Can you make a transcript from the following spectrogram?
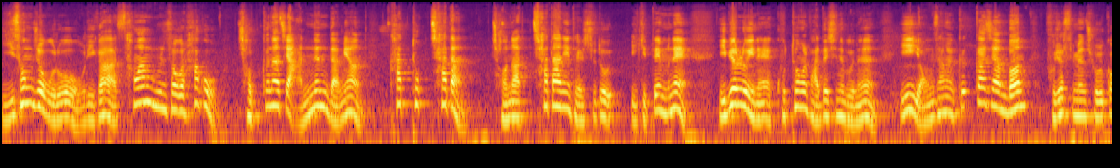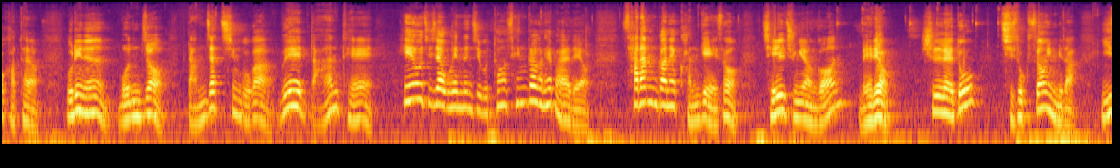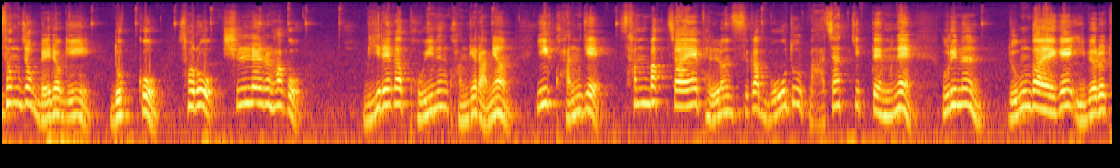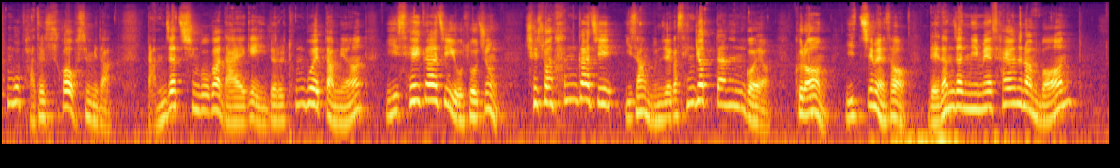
이성적으로 우리가 상황 분석을 하고 접근하지 않는다면 카톡 차단, 전화 차단이 될 수도 있기 때문에 이별로 인해 고통을 받으시는 분은 이 영상을 끝까지 한번 보셨으면 좋을 것 같아요. 우리는 먼저 남자친구가 왜 나한테 헤어지자고 했는지부터 생각을 해봐야 돼요. 사람 간의 관계에서 제일 중요한 건 매력, 신뢰도, 지속성입니다. 이성적 매력이 높고 서로 신뢰를 하고 미래가 보이는 관계라면 이 관계 삼박자의 밸런스가 모두 맞았기 때문에 우리는 누군가에게 이별을 통보받을 수가 없습니다. 남자친구가 나에게 이별을 통보했다면 이 세 가지 요소 중 최소한 한 가지 이상 문제가 생겼다는 거예요. 그럼 이쯤에서 내 남자님의 사연을 한번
